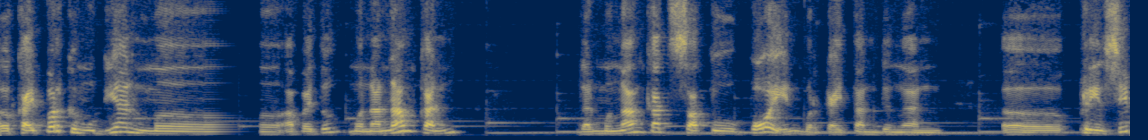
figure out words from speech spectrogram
Kuiper kemudian me uh, apa itu menanamkan dan mengangkat satu poin berkaitan dengan uh, prinsip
